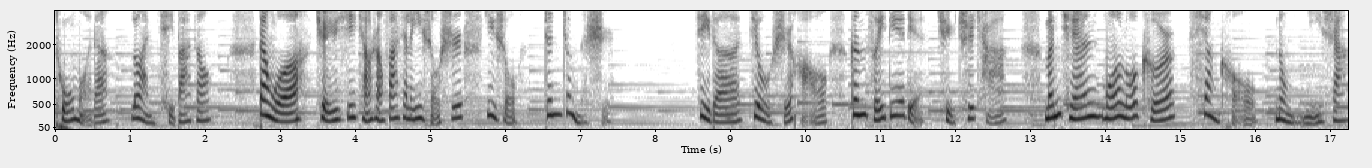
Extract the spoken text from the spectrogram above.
涂抹的乱七八糟。但我却于西墙上发现了一首诗，一首真正的诗。记得旧时好，跟随爹爹去吃茶，门前磨螺壳，巷口弄泥沙，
